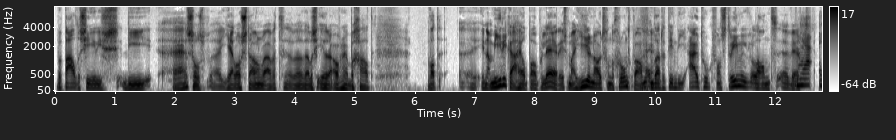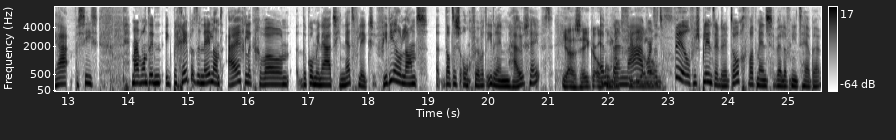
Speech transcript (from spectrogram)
bepaalde series die... zoals Yellowstone, waar we het wel eens eerder over hebben gehad... Wat in Amerika heel populair is, maar hier nooit van de grond kwam, omdat het in die uithoek van streamingland uh, werd. Ja, ja, precies. Maar want in, ik begreep dat in Nederland eigenlijk gewoon de combinatie Netflix, Videoland, dat is ongeveer wat iedereen in huis heeft. Ja, zeker ook en omdat daarna Videoland... wordt het veel versplinterder, toch? Wat mensen wel of niet hebben.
